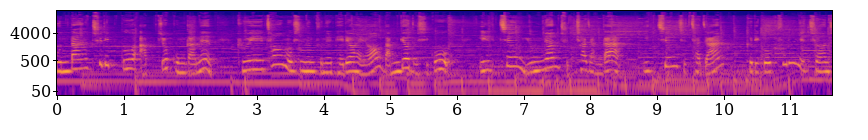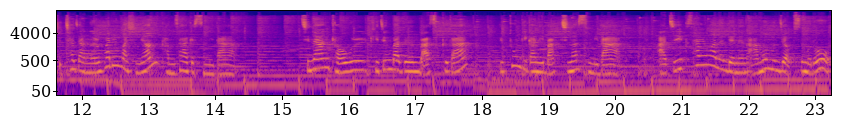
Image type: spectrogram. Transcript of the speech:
본당 출입구 앞쪽 공간은 교회에 처음 오시는 분을 배려하여 남겨두시고 1층 육면 주차장과 2층 주차장 그리고 푸른 유치원 주차장을 활용하시면 감사하겠습니다. 지난 겨울 기증받은 마스크가 유통기간이 막 지났습니다. 아직 사용하는 데는 아무 문제 없으므로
